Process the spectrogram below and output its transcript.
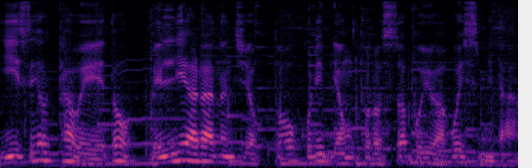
이 세우타 외에도 멜리아라는 지역도 고립 영토로서 보유하고 있습니다.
